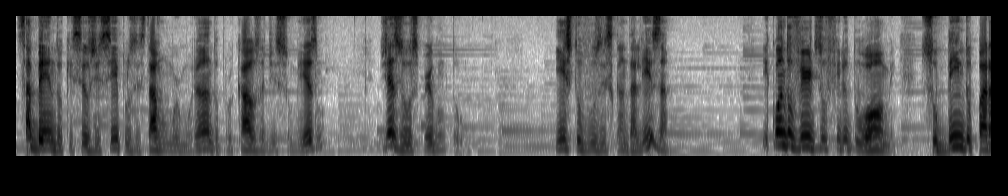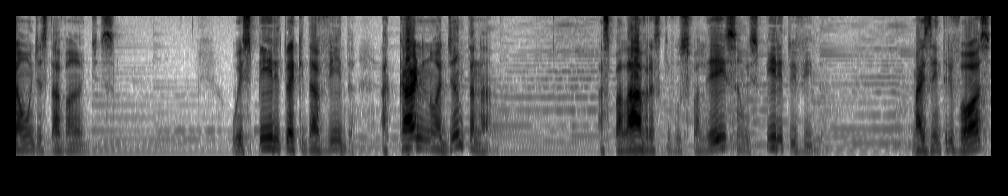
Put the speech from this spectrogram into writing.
Sabendo que seus discípulos estavam murmurando por causa disso mesmo, Jesus perguntou: isto vos escandaliza? E quando virdes o filho do homem subindo para onde estava antes? O espírito é que dá vida, a carne não adianta nada. As palavras que vos falei são espírito e vida. Mas entre vós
